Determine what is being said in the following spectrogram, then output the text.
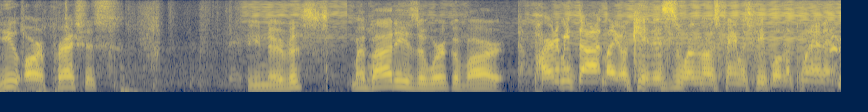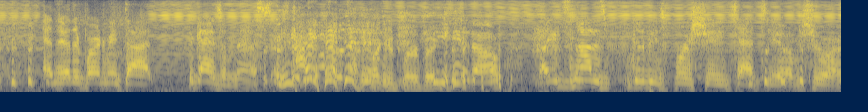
You are precious. Are you nervous? My body is a work of art. Part of me thought, like, okay, this is one of the most famous people on the planet. and the other part of me thought, the guy's a mess. Fucking perfect. you know? Like, it's not his, gonna be his first shitty tattoo, I'm sure.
